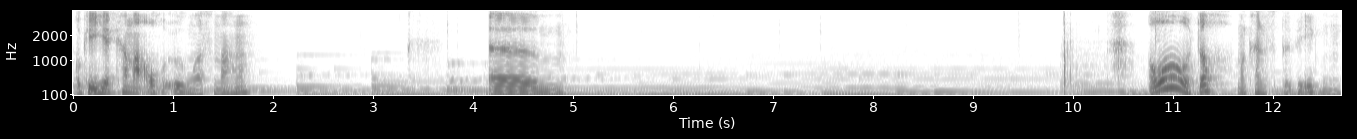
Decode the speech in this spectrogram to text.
Okay, hier kann man auch irgendwas machen. Ähm. Oh, doch, man kann es bewegen.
